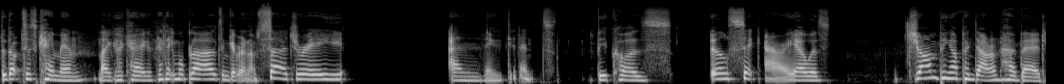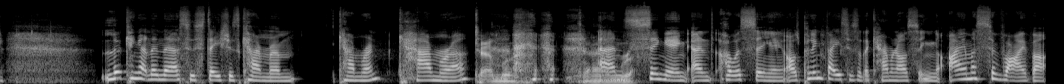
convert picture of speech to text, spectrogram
the doctors came in, like, okay, I can take more bloods and get rid of surgery. And they didn't because ill sick Aria was jumping up and down on her bed, looking at the nurse's Statia's Cameron, Cameron, camera, Camera. and singing. And I was singing. I was pulling faces at the camera and I was singing, I'm a survivor.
